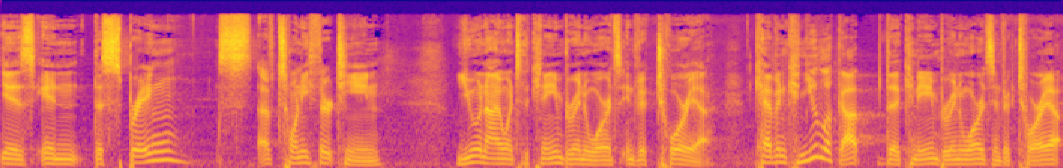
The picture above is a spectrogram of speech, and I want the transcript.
is in the spring of 2013, you and I went to the Canadian Brewing Awards in Victoria. Kevin, can you look up the Canadian Brewing Awards in Victoria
